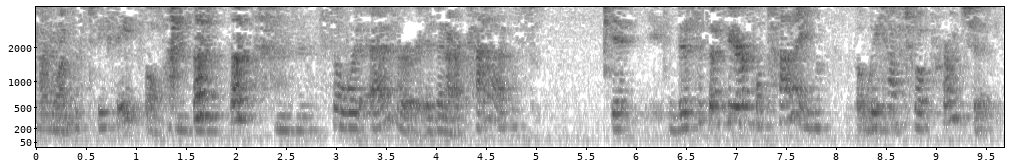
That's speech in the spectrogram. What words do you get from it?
God wants us to be faithful. Mm-hmm. so whatever is in our paths, it this is a fearful time, but we have to approach it.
